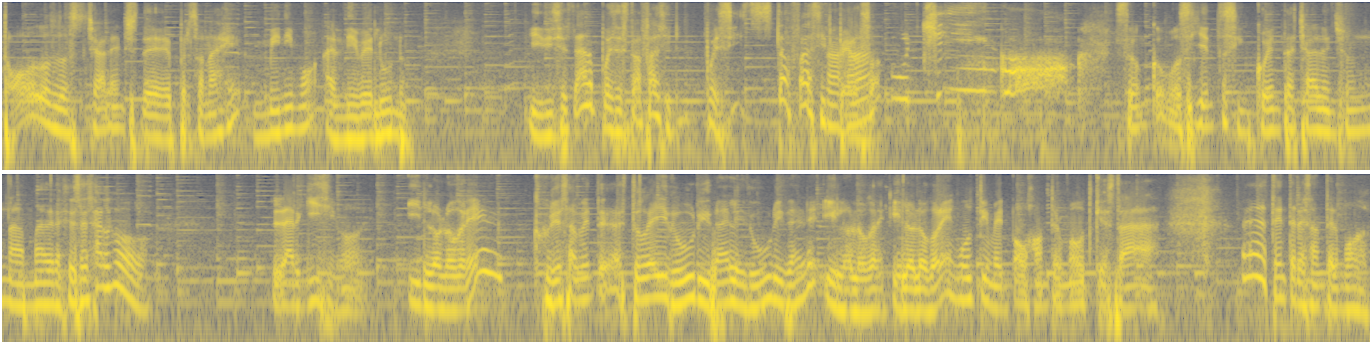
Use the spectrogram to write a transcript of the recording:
todos los challenges de personaje mínimo al nivel 1. Y dices, ah, pues está fácil. Pues sí, está fácil, Ajá. pero son un chingo. Son como 150 challenges, una madre. es algo larguísimo. Y lo logré. Curiosamente, estuve ahí duro y dale, duro y dale. Y lo logré. Y lo logré en Ultimate Ball Hunter Mode, que está. eh, está interesante el modo.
